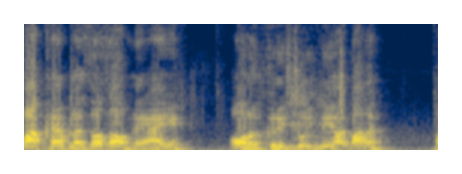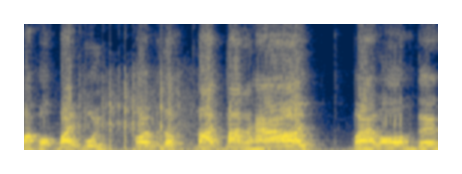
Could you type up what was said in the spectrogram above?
បាទខាង Blazer សល់ម្នាក់ឯងអូឥឡូវ Chris ជួយនេះឲ្យបាត់ហើយ បាទគ្រាប់បែកមួយហើយមិនទៅដាច់បាត់ទៅហើយបាទល្អមែនទែន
